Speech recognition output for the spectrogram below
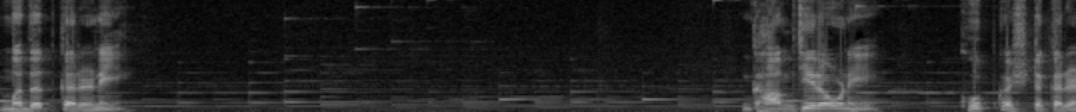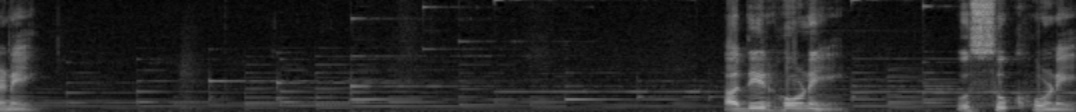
मदत करणे. घाम जिरवणे खूप कष्ट करणे. अधीर होणे उत्सुक होणे.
